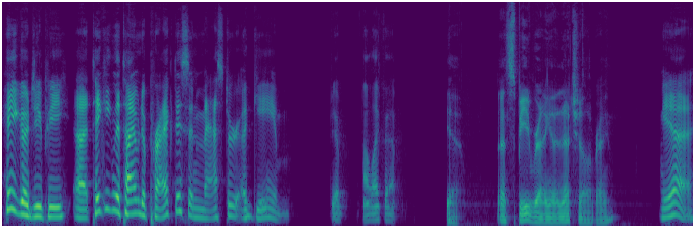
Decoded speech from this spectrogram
Here you go, GP. Uh, taking the time to practice and master a game. Yep, I like that. Yeah, that's speed running in a nutshell, right? Yeah.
